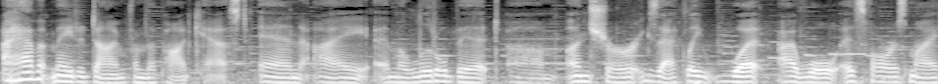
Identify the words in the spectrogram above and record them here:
I haven't made a dime from the podcast, and I am a little bit um, unsure exactly what I will, as far as my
